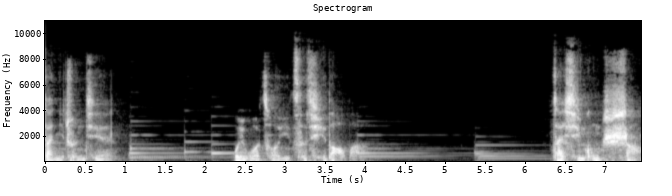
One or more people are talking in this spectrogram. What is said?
在你唇间，为我做一次祈祷吧。在星空之上，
